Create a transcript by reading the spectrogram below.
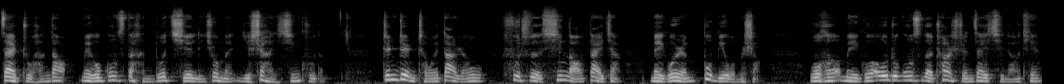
在主航道，美国公司的很多企业领袖们也是很辛苦的。真正成为大人物付出的辛劳代价，美国人不比我们少。我和美国、欧洲公司的创始人在一起聊天，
